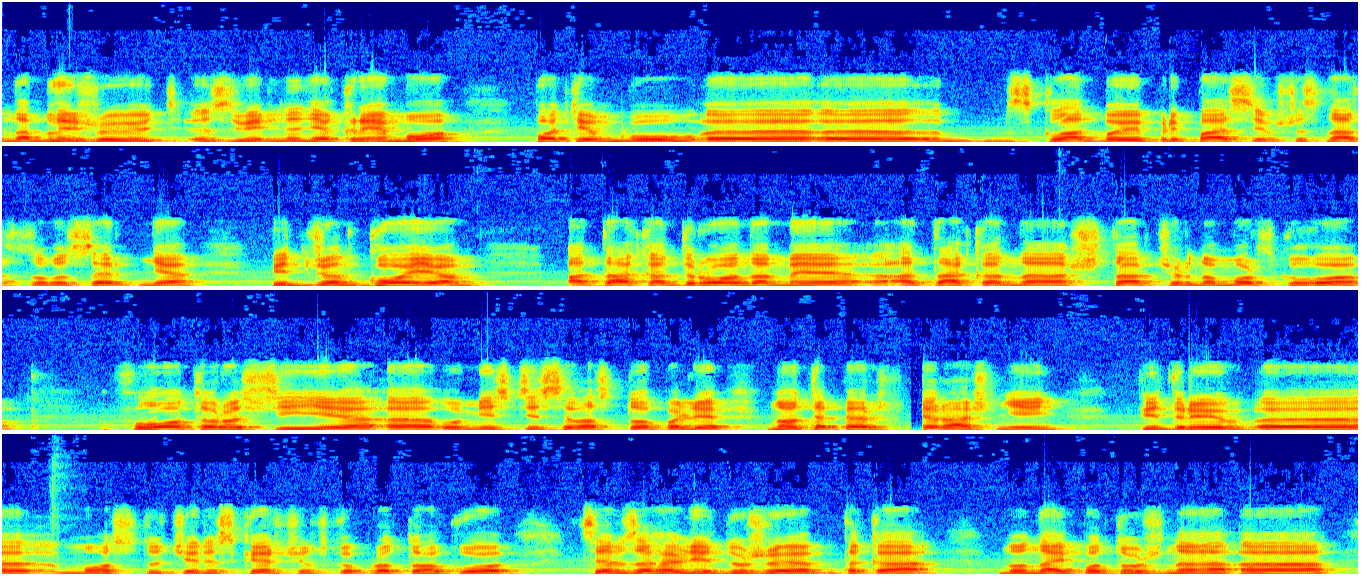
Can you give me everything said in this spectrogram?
наближують звільнення Криму. Потім був е, е, склад боєприпасів 16 серпня під Джанкоєм, атака дронами, атака на штаб Чорноморського флоту Росії е, у місті Севастополі. Ну тепер вчорашній підрив е, мосту через Керченську протоку. Це взагалі дуже така ну найпотужна. Е,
